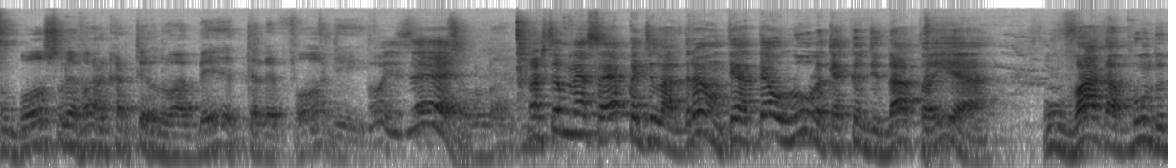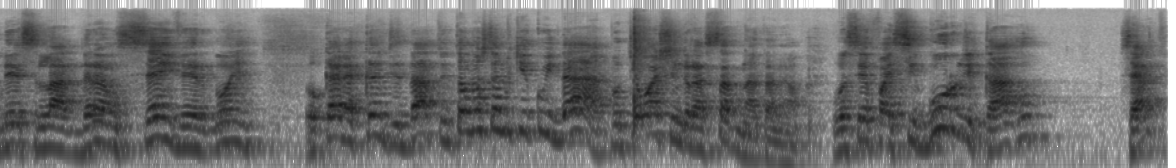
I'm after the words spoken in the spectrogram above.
no bolso, levaram a carteira do AB, telefone. Pois é. Celular. Nós estamos nessa época de ladrão, tem até o Lula que é candidato aí a um vagabundo desse ladrão sem vergonha. O cara é candidato, então nós temos que cuidar, porque eu acho engraçado, Nathanael. Você faz seguro de carro, certo?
